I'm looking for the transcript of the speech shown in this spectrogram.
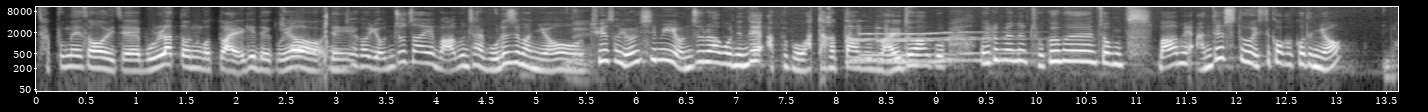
작품에서 이제 몰랐던 것도 알게 되고요. 네. 제가 연주자의 마음은 잘 모르지만요. 네. 뒤에서 열심히 연주를 하고 있는데 앞에 뭐 왔다 갔다 하고 말도 하고 어, 이러면은 조금은 좀 마음에 안 들 수도 있을 것 같거든요. 뭐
